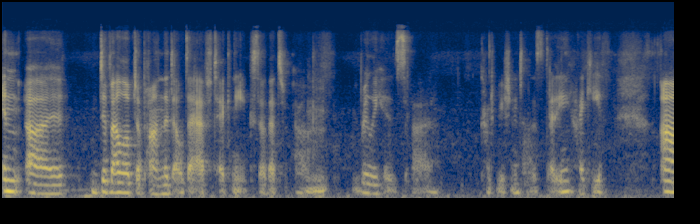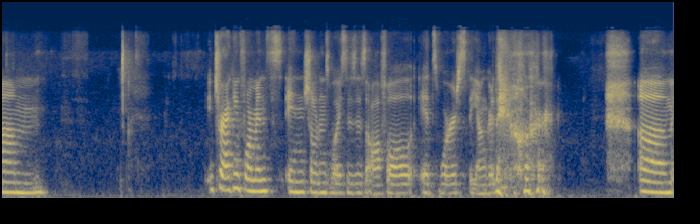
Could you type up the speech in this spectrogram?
in, uh, developed upon the Delta F technique. So that's um, really his uh, contribution to the study. Hi, Keith. Um, tracking formants in children's voices is awful. It's worse the younger they are. um,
